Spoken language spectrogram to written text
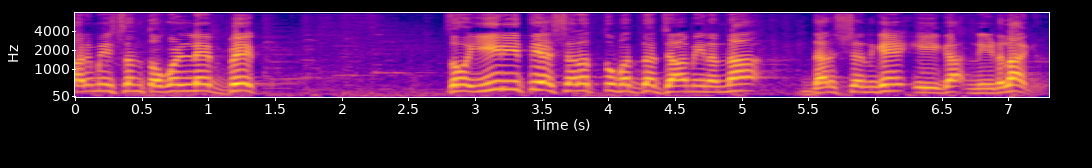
ಪರ್ಮಿಷನ್ ತಗೊಳ್ಳೇಬೇಕು. ಸೊ ಈ ರೀತಿಯ ಷರತ್ತುಬದ್ಧ ಜಾಮೀನನ್ನ ದರ್ಶನ್ಗೆ ಈಗ ನೀಡಲಾಗಿದೆ.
